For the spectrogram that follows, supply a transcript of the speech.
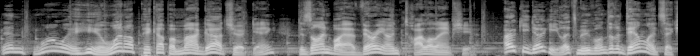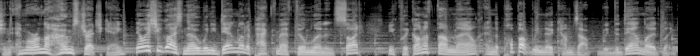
Then while we're here, why not pick up a My God shirt, gang, designed by our very own Tyler Lampshire. Okie dokie, let's move on to the download section and we're on the home stretch gang. Now as you guys know, when you download a pack from our Film Learnin site, you click on a thumbnail and the pop-up window comes up with the download link.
